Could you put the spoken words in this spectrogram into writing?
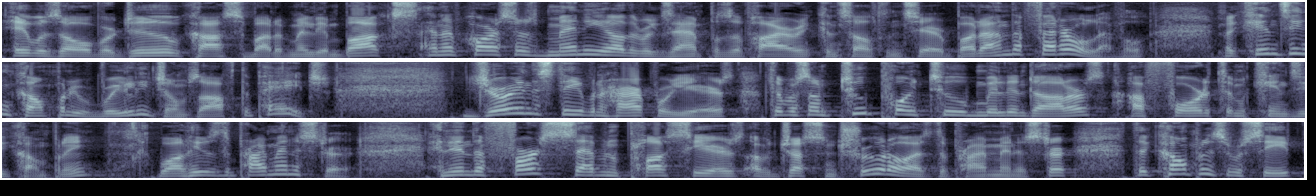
It was overdue, cost about a million bucks, and of course, there's many other examples of hiring consultants here. But on the federal level, McKinsey and Company really jumps off the page. During the Stephen Harper years, there was some 2.2 million dollars afforded to McKinsey Company while he was the prime minister, and in the first seven plus years of Justin Trudeau as the prime minister, the companies received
